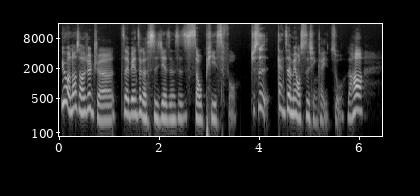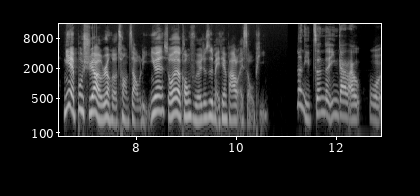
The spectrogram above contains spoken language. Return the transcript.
因为我那时候就觉得这边这个世界真是 so peaceful，就是干这没有事情可以做，然后你也不需要有任何创造力，因为所谓的空服员就是每天 follow SOP。那你真的应该来我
